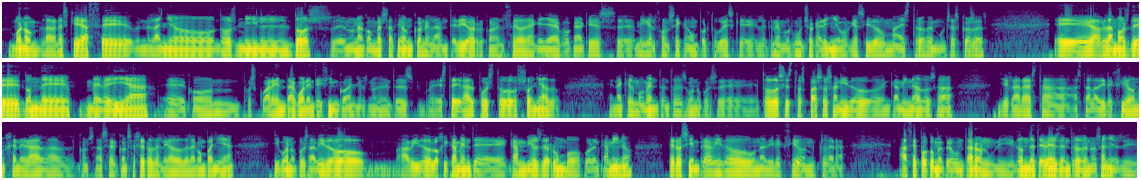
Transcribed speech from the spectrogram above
Bueno, la verdad es que hace, en el año 2002, en una conversación con el anterior, con el CEO de aquella época, que es eh, Miguel Fonseca, un portugués que le tenemos mucho cariño porque ha sido un maestro en muchas cosas, eh, hablamos de dónde me veía eh, con pues 40, 45 años, ¿no? Entonces, este era el puesto soñado en aquel momento. Entonces, bueno, pues eh, todos estos pasos han ido encaminados a llegar hasta, hasta la dirección general, al, a ser consejero delegado de la compañía. Y bueno, pues ha habido, ha habido lógicamente cambios de rumbo por el camino, pero siempre ha habido una dirección clara. Hace poco me preguntaron, ¿y dónde te ves dentro de unos años? Y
